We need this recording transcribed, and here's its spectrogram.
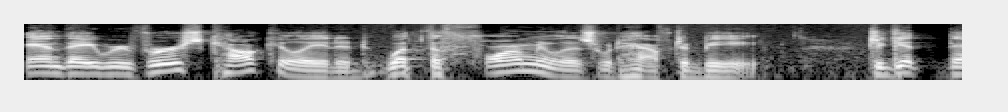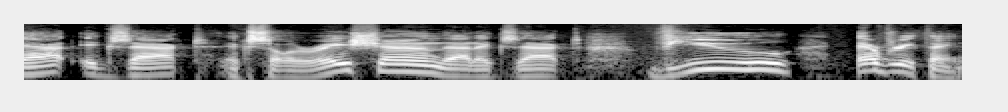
and they reverse calculated what the formulas would have to be to get that exact acceleration, that exact view, everything.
